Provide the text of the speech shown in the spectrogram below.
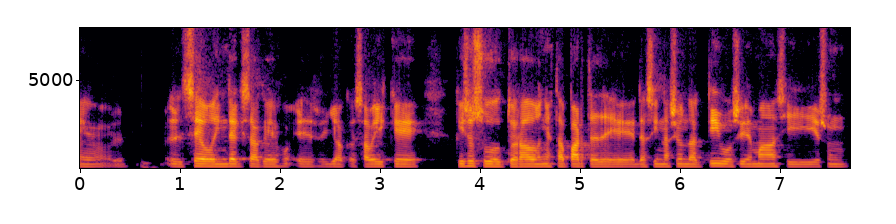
eh, el CEO de Indexa, que ya que sabéis que, hizo su doctorado en esta parte de, asignación de activos y demás, y es un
